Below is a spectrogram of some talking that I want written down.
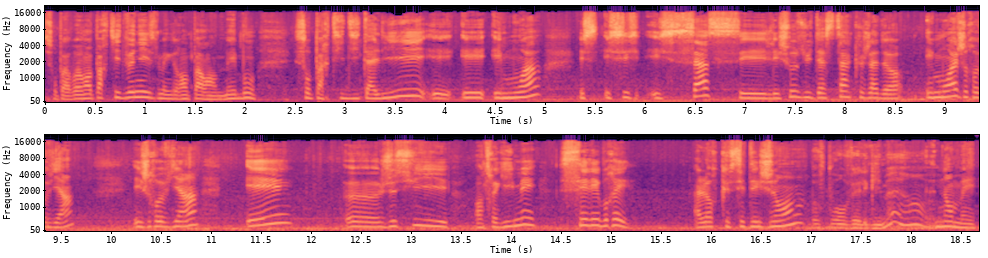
Ils sont pas vraiment partis de Venise, mes grands-parents, mais bon, ils sont partis d'Italie et, et, et, moi, et, et, et ça, c'est les choses du destin que j'adore. Et moi, je reviens, et je reviens, et euh, je suis, entre guillemets, célébrée. Alors que c'est des gens. Bah, vous pouvez enlever les guillemets, hein. Non, mais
